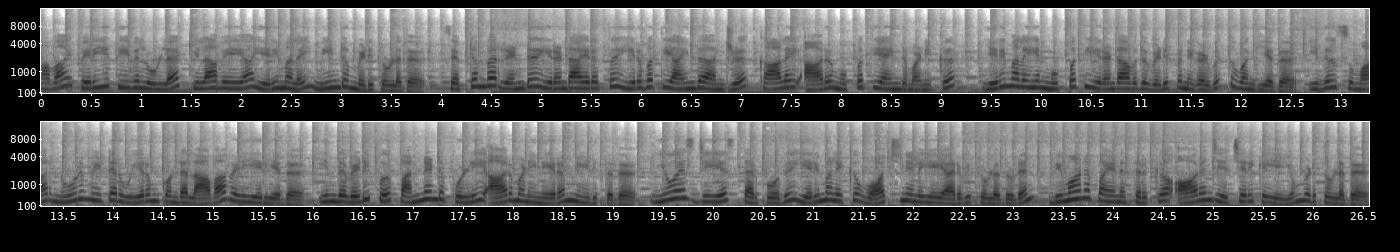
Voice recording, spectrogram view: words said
ஹவாய் பெரிய தீவில் உள்ள கிலாவேயா எரிமலை மீண்டும் வெடித்துள்ளது. செப்டம்பர் ரெண்டு இரண்டாயிரத்து இருபத்தி ஐந்து அன்று காலை ஆறு முப்பத்தி ஐந்து மணிக்கு எரிமலையின் முப்பத்தி இரண்டாவது வெடிப்பு நிகழ்வு துவங்கியது. இதில் சுமார் நூறு மீட்டர் உயரம் கொண்ட லாவா வெளியேறியது. இந்த வெடிப்பு பன்னெண்டு புள்ளி ஆறு மணி நேரம் நீடித்தது. யுஎஸ்ஜிஎஸ் தற்போது எரிமலைக்கு வாட்ச் நிலையை அறிவித்துள்ளதுடன் விமான பயணத்திற்கு ஆரஞ்சு எச்சரிக்கையையும் விடுத்துள்ளது.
